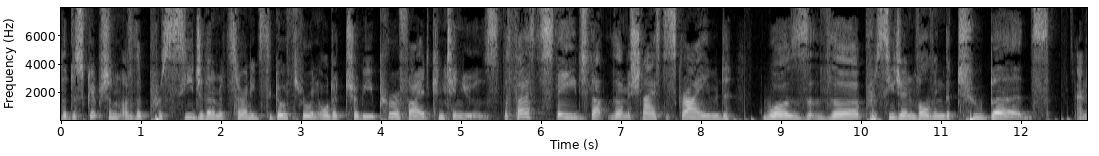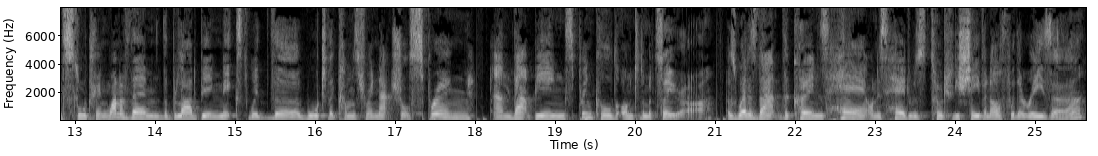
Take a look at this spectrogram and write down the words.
The description of the procedure that a Metzora needs to go through in order to be purified continues. The first stage that the Mishnah is described was the procedure involving the two birds and slaughtering one of them, the blood being mixed with the water that comes from a natural spring, and that being sprinkled onto the Matzorah. As well as that, the Kohen's hair on his head was totally shaven off with a razor,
